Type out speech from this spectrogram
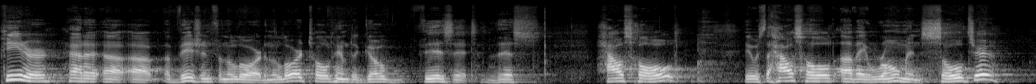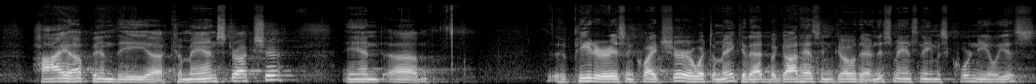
Peter had a, a, a, vision from the Lord, and the Lord told him to go visit this household. It was the household of a Roman soldier high up in the uh, command structure. And um, Peter isn't quite sure what to make of that, but God has him go there. And this man's name is Cornelius.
